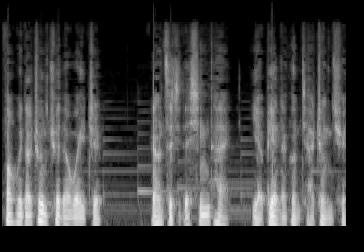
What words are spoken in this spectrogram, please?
放回到正确的位置，让自己的心态也变得更加正确。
